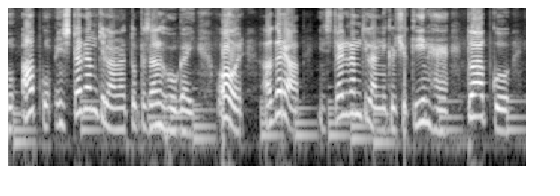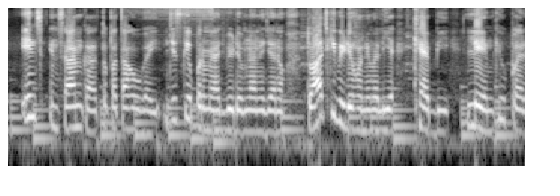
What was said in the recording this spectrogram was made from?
तो आपको इंस्टाग्राम चलाना तो पसंद होगा ही। और अगर आप इंस्टाग्राम चलाने के शौकीन हैं तो आपको इस इंसान का तो पता होगा ही, जिसके ऊपर मैं आज वीडियो बनाने जा रहा हूँ। तो आज की वीडियो होने वाली है खैबी लेम के ऊपर।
